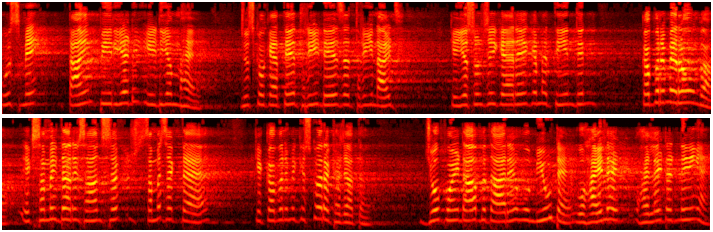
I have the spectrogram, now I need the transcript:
उसमें टाइम पीरियड ईडियम है, जिसको कहते हैं थ्री डेज़ और थ्री नाइट्स कि यसुल जी कह रहे हैं कि मैं तीन दिन कब्र में रहूँगा। एक समझदार इंसान समझ सकता है कि कब्र में किसको रखा जाता है। जो पॉइंट आप बता रहे हैं, वो म्यूट है, वो हाईलाइट हाईलाइटेड नहीं है।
